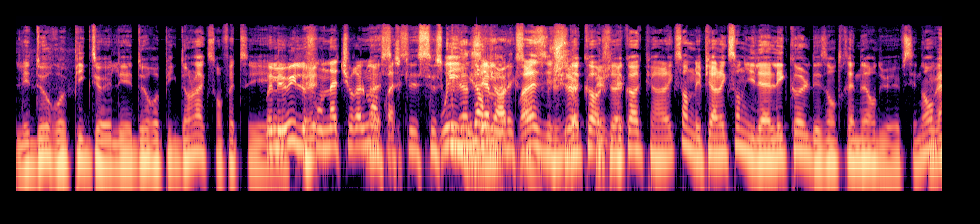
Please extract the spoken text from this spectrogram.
les deux repiquent, les deux repiquent dans l'axe en fait. C'est- Oui, mais eux ils le font naturellement Ouais, c'est presque. c'est- c'est ce Oui, que vient dire aiment- Pierre-Alexandre. voilà, je suis d'accord, je suis mais- d'accord avec Pierre-Alexandre, mais Pierre-Alexandre, il est à l'école des entraîneurs du FC Nantes. Mais-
